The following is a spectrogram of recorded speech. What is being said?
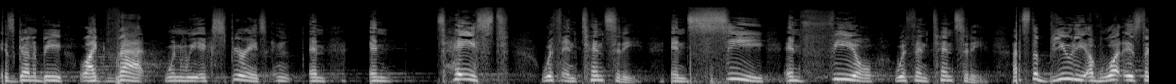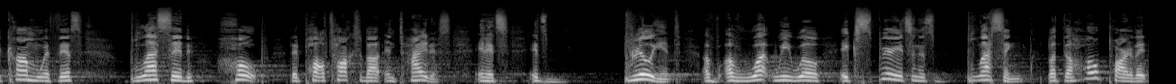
is going to be like that when we experience and, and, and taste with intensity and see and feel with intensity. That's the beauty of what is to come with this blessed hope that Paul talks about in Titus. And it's, it's brilliant of, of what we will experience in this blessing. But the hope part of it,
